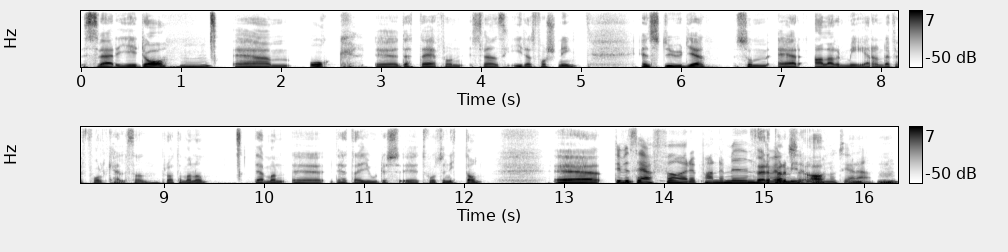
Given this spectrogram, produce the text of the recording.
Sverige idag mm. Ehm, och eh, detta är från Svensk idrottsforskning En studie som är alarmerande för folkhälsan pratar man om. Där man, eh, detta gjordes eh, 2019. Eh, det vill säga före pandemin före ska pandemin, vi också ja. notera. Mm, mm.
